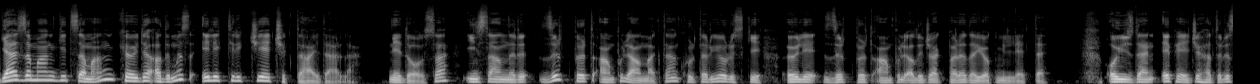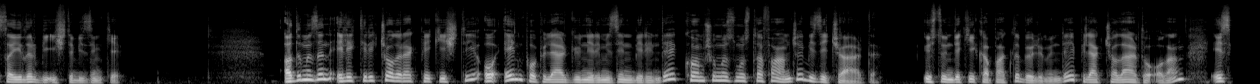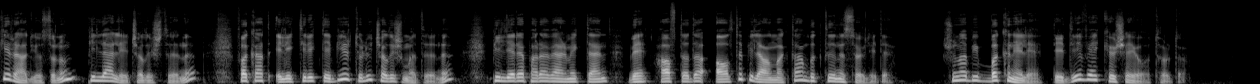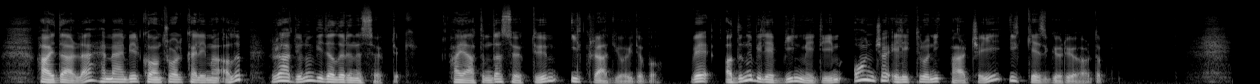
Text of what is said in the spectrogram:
Gel zaman git zaman köyde adımız elektrikçiye çıktı Haydar'la. Ne de olsa insanları zırt pırt ampul almaktan kurtarıyoruz ki öyle zırt pırt ampul alacak para da yok millette. O yüzden epeyce hatırı sayılır bir işti bizimki. Adımızın elektrikçi olarak pekiştiği o en popüler günlerimizin birinde komşumuz Mustafa amca bizi çağırdı. Üstündeki kapaklı bölümünde plakçalar da olan eski radyosunun pillerle çalıştığını fakat elektrikle bir türlü çalışmadığını, pillere para vermekten ve haftada altı pil almaktan bıktığını söyledi. Şuna bir bakın hele dedi ve köşeye oturdu. Haydar'la hemen bir kontrol kalemi alıp radyonun vidalarını söktük. Hayatımda söktüğüm ilk radyoydu bu ve adını bile bilmediğim onca elektronik parçayı ilk kez görüyordum.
